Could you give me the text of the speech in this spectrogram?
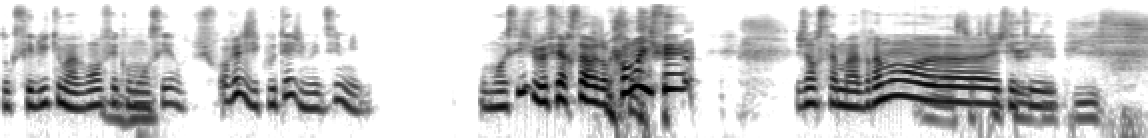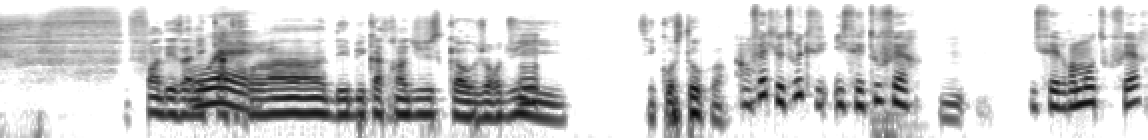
Donc, c'est lui qui m'a vraiment fait Mhm. commencer. En fait, j'écoutais, je me disais, mais moi aussi, je veux faire ça. Genre, comment il fait? Genre, ça m'a vraiment. Euh, j'étais. depuis pff, fin des années Ouais. 80, début 90 jusqu'à aujourd'hui, c'est costaud quoi. En fait, le truc, il sait tout faire. Mm. Il sait vraiment tout faire.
